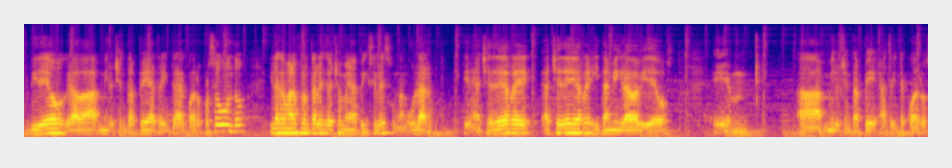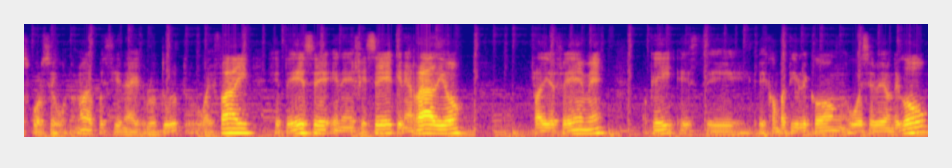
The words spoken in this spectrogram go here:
El video graba 1080p a 30 cuadros por segundo y la cámara frontal es de 8 megapíxeles, un angular, tiene HDR, HDR y también graba videos em, a 1080p a 30 cuadros por segundo. Después tiene Bluetooth, Wi-Fi, GPS, NFC, tiene radio, radio FM, ok, este, es compatible con USB on the go,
